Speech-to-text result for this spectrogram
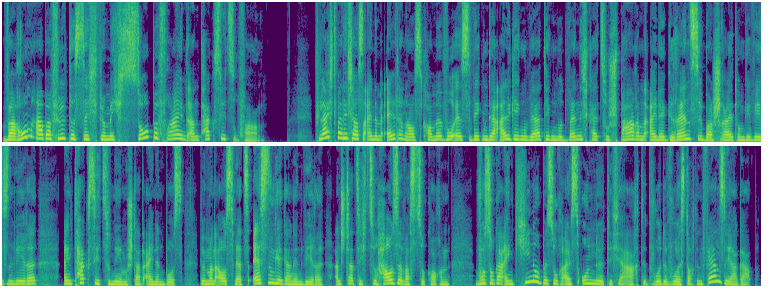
Warum aber fühlt es sich für mich so befreiend an, Taxi zu fahren? Vielleicht, weil ich aus einem Elternhaus komme, wo es wegen der allgegenwärtigen Notwendigkeit zu sparen eine Grenzüberschreitung gewesen wäre, ein Taxi zu nehmen statt einen Bus, wenn man auswärts essen gegangen wäre, anstatt sich zu Hause was zu kochen, wo sogar ein Kinobesuch als unnötig erachtet wurde, wo es doch den Fernseher gab.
